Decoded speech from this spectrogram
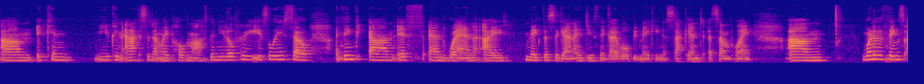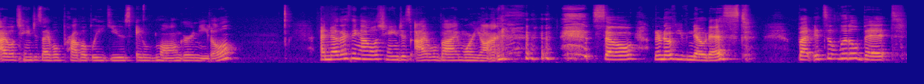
um, it can you can accidentally pull them off the needle pretty easily. So I think um, if and when I make this again, I do think I will be making a second at some point. Um, one of the things I will change is I will probably use a longer needle. Another thing I will change is I will buy more yarn. so I don't know if you've noticed, but it's a little bit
